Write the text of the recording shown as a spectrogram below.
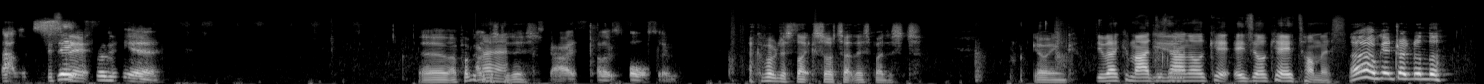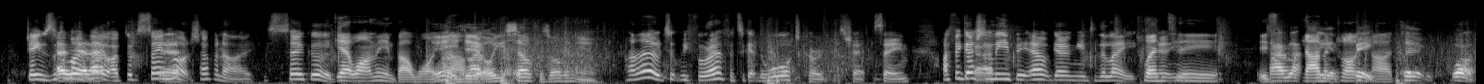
That looks It's sick from here. Uh, I probably could just do this. Guys, that looks awesome. I could probably just like sort out this by just going. Do you reckon my Yeah. okay is okay, Thomas? Ah, I'm getting dragged under. James, look Oh, at my yeah, that- note. I've done so yeah. much, haven't I? It's so good. get what I mean by one Yeah, you did it all yourself as well, didn't you? I know, it took me forever to get the water current the same. I think I should Yeah. leave it out going into the lake. Twenty. It's Time lapse nine o'clock. two, one,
